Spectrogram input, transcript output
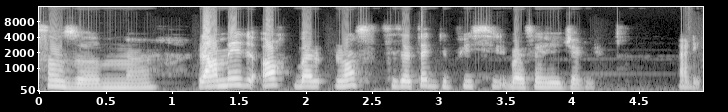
Sans homme. L'armée de Orc lance ses attaques depuis... six- Bah ça j'ai déjà lu. Allez.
